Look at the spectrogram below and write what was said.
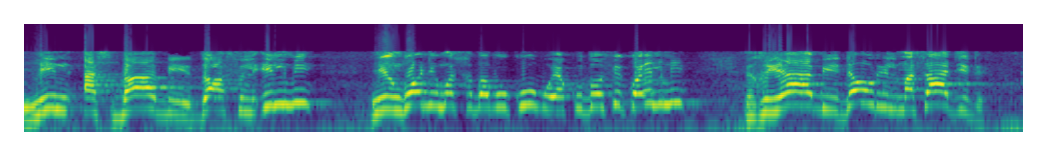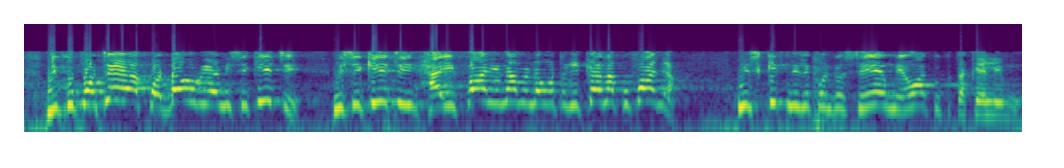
min asbabi dhafi lilmi miongoni mwa sababu kubwa ya kudhoofika kwa ilmi ghiabi dauri lmasajid ni kupotea kwa dauri ya misikiti. Misikiti haifanyi namna inavyotakikana kufanya. Misikiti nilikuwa ndio sehemu ya watu kutaka elimu.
